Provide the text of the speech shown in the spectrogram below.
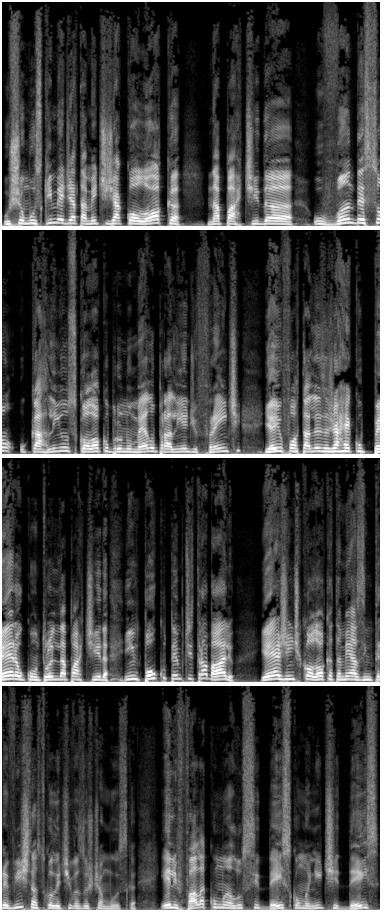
o Chamusca imediatamente já coloca na partida o Wanderson, o Carlinhos coloca o Bruno Melo para a linha de frente e aí o Fortaleza já recupera o controle da partida em pouco tempo de trabalho. E aí a gente coloca também as entrevistas coletivas do Chamusca. Ele fala com uma lucidez, com uma nitidez,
